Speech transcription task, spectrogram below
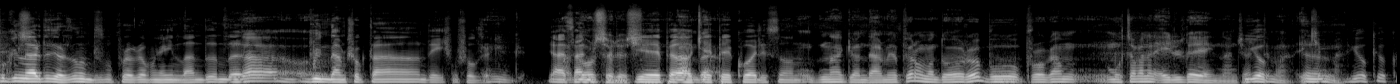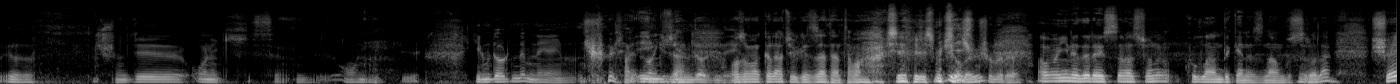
Bugünlerde diyoruz ama biz bu programın yayınlandığında da, gündem çoktan değişmiş olacak. Yani sen doğru söylüyorsun. CHP, AKP koalisyonuna gönderme yapıyorum ama doğru. Bu program muhtemelen Eylül'de yayınlanacak yok, değil mi? Ekim e, mi? Yok yok. E, Şimdi 12'si 12 24'ünde mi ne yayınlanacak? Ha, iyi, güzel. O zaman kadar Türkiye'de zaten tamam her şey değişmiş, değişmiş olur. olur Ama yine de restorasyonu kullandık en azından bu sıralar. şey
